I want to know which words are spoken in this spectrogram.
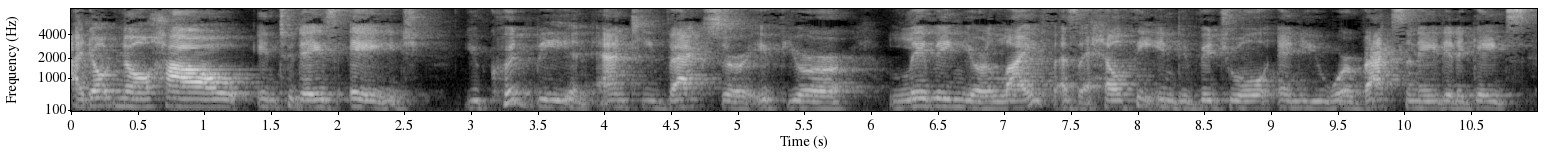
I don't know how in today's age you could be an anti-vaxxer if you're living your life as a healthy individual and you were vaccinated against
